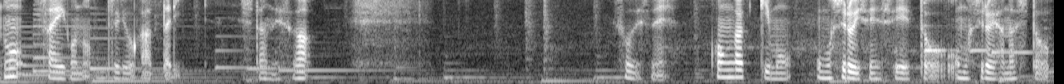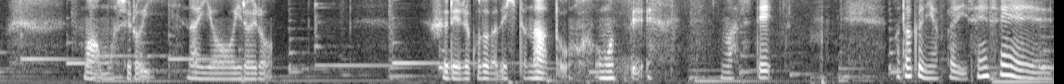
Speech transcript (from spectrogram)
の最後の授業があったりしたんですがそうですね。今学期も面白い先生と面白い話とまあ面白い内容をいろいろ触れることができたなと思っていまして、まあ、特にやっぱり先生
